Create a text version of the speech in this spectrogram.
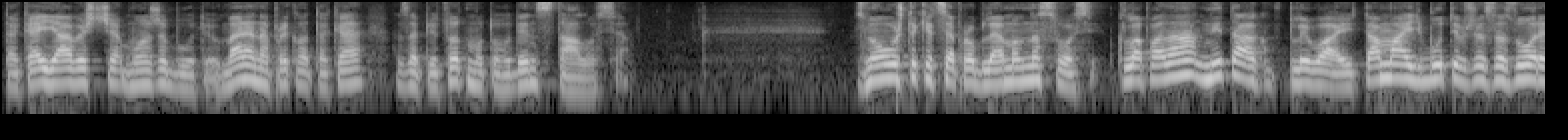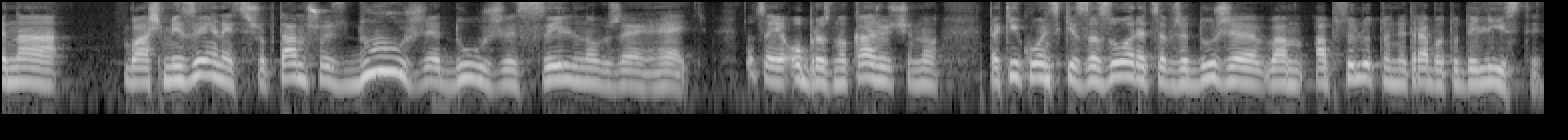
таке явище може бути. У мене, наприклад, таке за 500 мотогодин сталося. Знову ж таки, це проблема в насосі. Клапана не так впливають. Там мають бути вже зазори на ваш мізинець, щоб там щось дуже-дуже сильно вже геть. Ну, це я образно кажучи, ну, такі конські зазори, це вже дуже вам абсолютно не треба туди лізти.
